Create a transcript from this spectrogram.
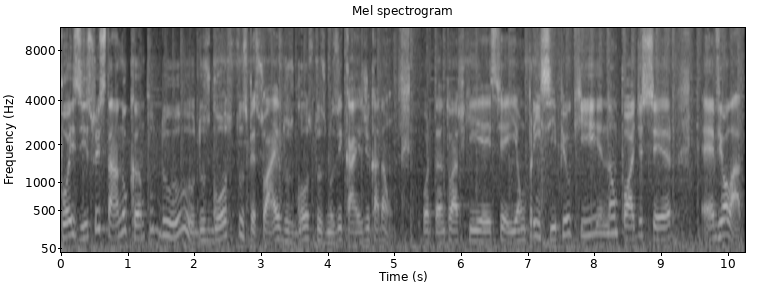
pois isso está no campo do, dos gostos pessoais, dos gostos musicais de cada um. Portanto, acho que esse aí é um princípio que não pode ser é, violado.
